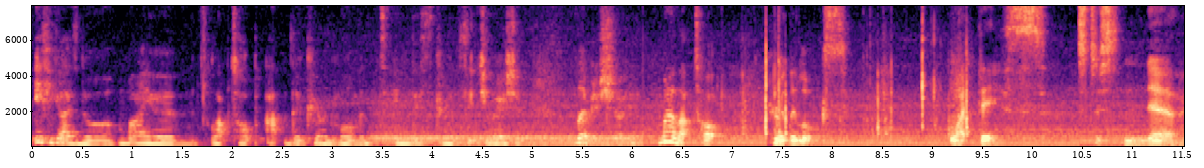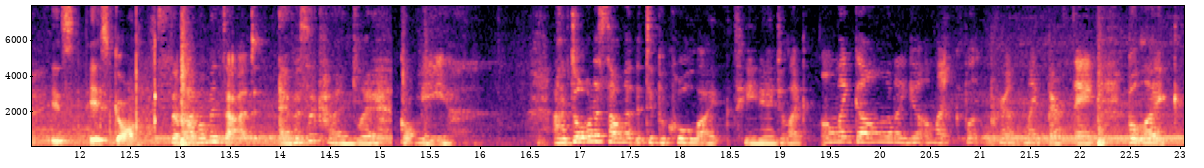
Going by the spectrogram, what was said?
if you guys know my um, laptop at the current moment in this current situation let me show you. My laptop currently looks like this it's just yeah it's it's gone. So my mum and dad ever so kindly got me. And I don't want to sound like the typical like teenager like oh my god I got a MacBook Pro for my birthday? But like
